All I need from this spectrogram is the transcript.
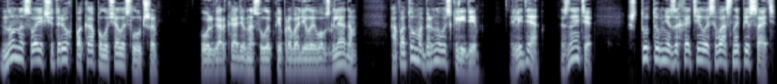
но на своих четырех пока получалось лучше. Ольга Аркадьевна с улыбкой проводила его взглядом, а потом обернулась к Лиде. «Лидия, знаете, Что-то мне захотелось вас написать.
